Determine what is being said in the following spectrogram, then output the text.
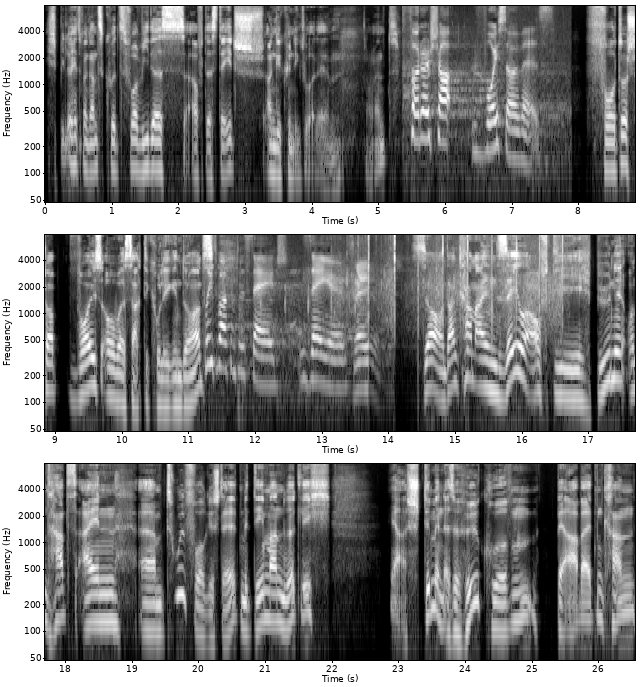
ich spiele euch jetzt mal ganz kurz vor, wie das auf der Stage angekündigt wurde. Moment. Photoshop Voiceovers. Photoshop Voiceovers, sagt die Kollegin dort. Please welcome to the stage, Zayu. Zayu. So, und dann kam ein SEO auf die Bühne und hat ein ähm, Tool vorgestellt, mit dem man wirklich ja, Stimmen, also Hüllkurven bearbeiten kann,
